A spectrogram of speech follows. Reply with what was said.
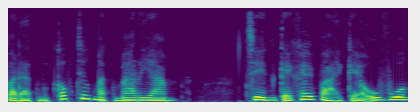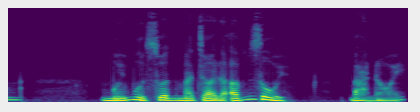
và đặt một cốc trước mặt Mariam. Trên cái khay vải kẻ ô vuông. Mới mùa xuân mà trời đã ấm rồi. Bà nói,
